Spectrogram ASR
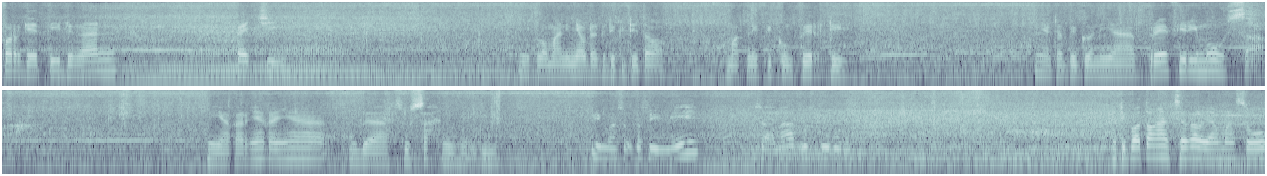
forgeti dengan veggie. Ini plomaninya udah gede-gede toh. Magnificum verde. Ini ada begonia brevirimosa ini akarnya kayaknya udah susah nih kayak gini. Ini masuk ke sini sana terus turun. Dipotong aja kalau yang masuk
